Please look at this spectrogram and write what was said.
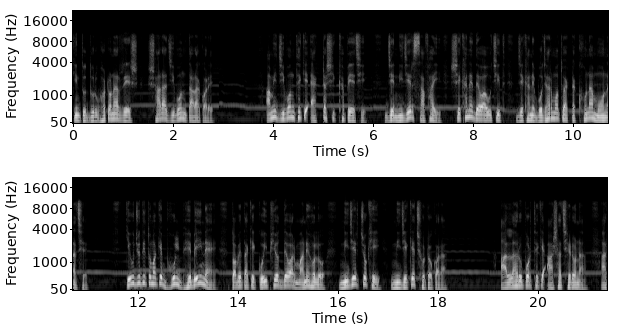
কিন্তু দুর্ঘটনার রেশ সারা জীবন তাড়া করে। আমি জীবন থেকে একটা শিক্ষা পেয়েছি, যে নিজের সাফাই সেখানে দেওয়া উচিত, যেখানে বোঝার মতো একটা খোনা মন আছে। কেউ যদি তোমাকে ভুল ভেবেই নেয়, তবে তাকে কৈফিয়ত দেওয়ার মানে হল নিজের চোখেই নিজেকে ছোট করা। আল্লাহর উপর থেকে আশা ছেড়ো না, আর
